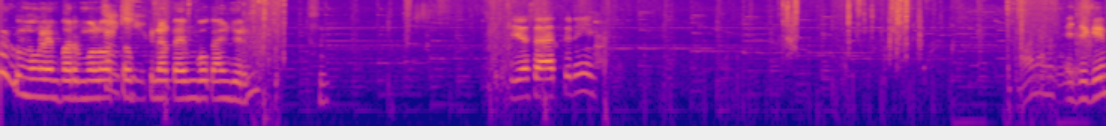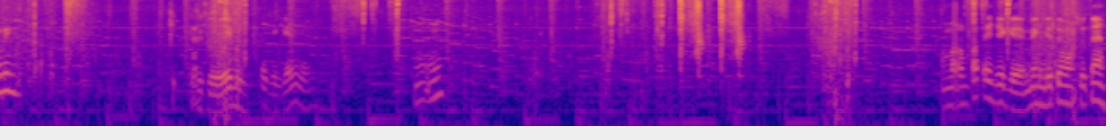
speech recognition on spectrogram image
Aku mau lempar molotov kena tembok anjir. Tiga satu nih. Mana EJ Gaming? Ini game. Tiga game. ya. Mm-mm. Nomor 4 EJ Gaming gitu maksudnya.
